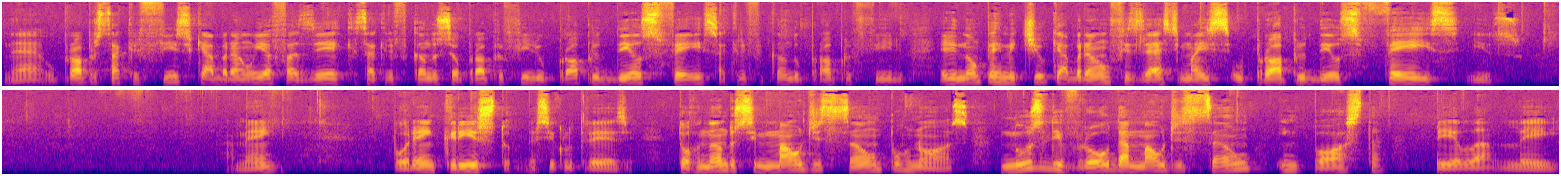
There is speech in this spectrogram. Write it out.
Né? O próprio sacrifício que Abraão ia fazer, que sacrificando o seu próprio filho, o próprio Deus fez, sacrificando o próprio filho. Ele não permitiu que Abraão fizesse, mas o próprio Deus fez isso. Amém? Porém, Cristo, versículo 13, tornando-se maldição por nós, nos livrou da maldição imposta pela lei.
